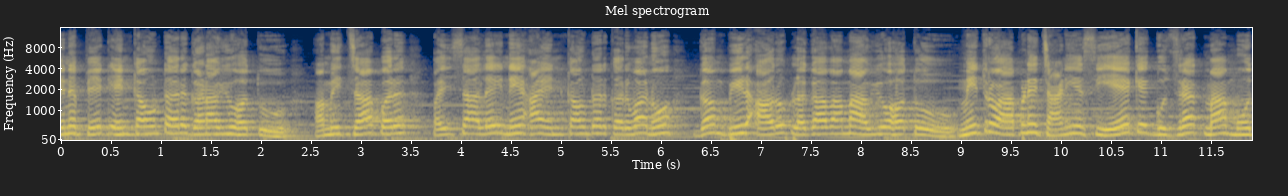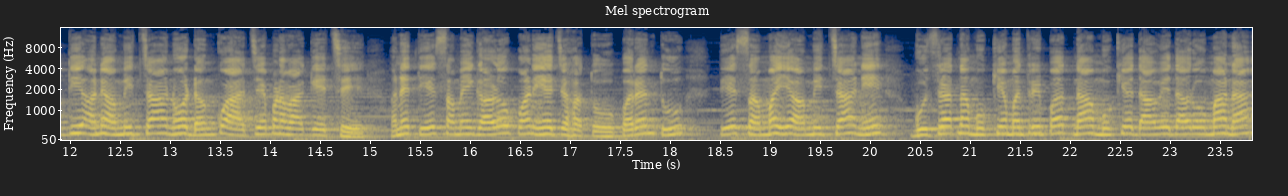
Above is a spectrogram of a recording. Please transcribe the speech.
તેને ફેક એન્કાઉન્ટર ગણાવ્યું હતું. અમિત શાહ પર પૈસા લઈને આ એન્કાઉન્ટર કરવાનો ગંભીર આરોપ લગાવવામાં આવ્યો હતો. મિત્રો, આપણે જાણીએ છીએ કે ગુજરાતમાં મોદી અને અમિત શાહનો ડંકો આજે પણ વાગે છે અને તે સમયગાળો પણ એ જ હતો. પરંતુ તે સમયે અમિત શાહને ગુજરાતના મુખ્યમંત્રી પદના મુખ્ય દાવેદારોમાંના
